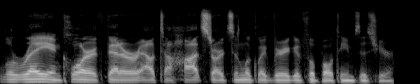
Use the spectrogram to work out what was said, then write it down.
Luray and Clarke that are out to hot starts and look like very good football teams this year?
